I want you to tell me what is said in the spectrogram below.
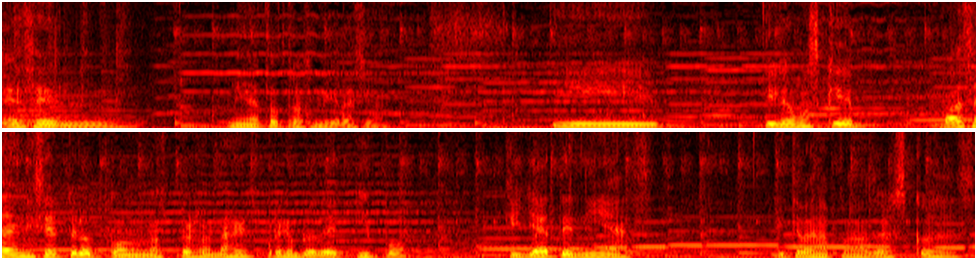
Es el Minato transmigración. Y digamos que vas a iniciar pero con los personajes, por ejemplo, de equipo que ya tenías. Y te van a poner otras cosas.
